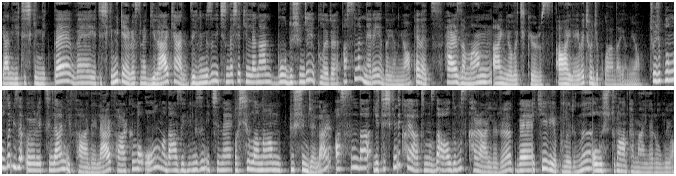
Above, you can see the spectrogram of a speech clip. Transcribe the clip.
yani yetişkinlikte ve yetişkinlik evresine girerken zihnimizin içinde şekillenen bu düşünce yapıları aslında nereye dayanıyor? Evet, her zaman aynı yola çıkıyoruz. Aileye ve çocukluğa dayanıyor. Çocukluğumuzda bize öğretilen ifadeler farkında olmadan zihnimizin içine aşılanan düşünceler aslında yetişkinlik hayatımızda aldığımız kararları ve fikir yapılarını oluşturan temeller oluyor.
